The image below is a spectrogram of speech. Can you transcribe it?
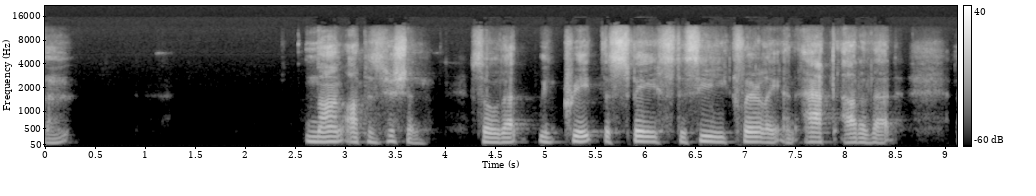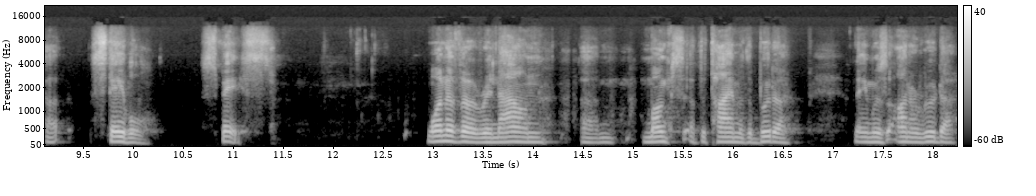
uh, non-opposition, so that we create the space to see clearly and act out of that uh, stable space. One of the renowned um, monks of the time of the Buddha, name was Anuruddha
